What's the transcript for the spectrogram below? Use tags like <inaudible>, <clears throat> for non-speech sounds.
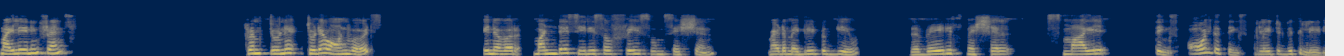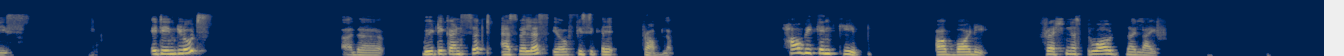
Smiling friends, from today, today onwards, in our Monday series of free Zoom session, Madam agreed to give the very special smile things, all the things related with ladies. It includes uh, the beauty concept as well as your physical problem. How we can keep our body freshness throughout the life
